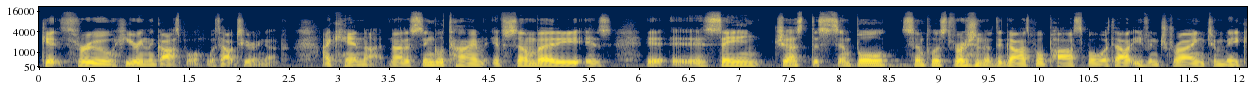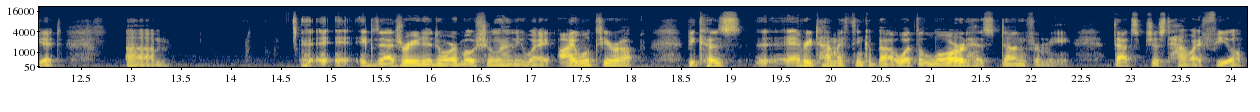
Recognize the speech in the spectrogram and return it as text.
get through hearing the gospel without tearing up. I cannot. Not a single time if somebody is is saying just the simple simplest version of the gospel possible without even trying to make it um, exaggerated or emotional in any way, I will tear up because uh, every time I think about what the Lord has done for me, that's just how I feel.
